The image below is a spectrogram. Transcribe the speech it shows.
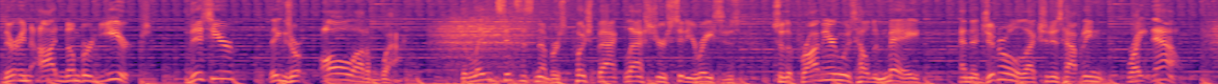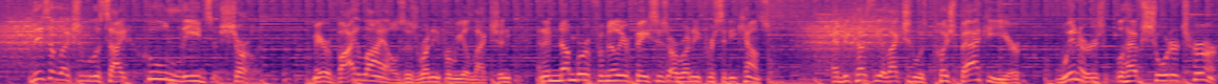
they're in odd numbered years. This year, things are all out of whack. Delayed census numbers pushed back last year's city races, so the primary was held in May, and the general election is happening right now. This election will decide who leads Charlotte. Mayor Vi Lyles is running for re-election, and a number of familiar faces are running for city council. And because the election was pushed back a year, winners will have shorter terms,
